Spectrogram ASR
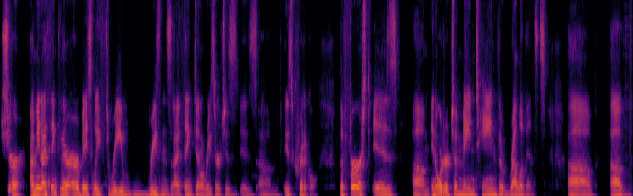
Sure. I mean, I think there are basically three reasons that I think dental research is is um, is critical. The first is um, in order to maintain the relevance uh, of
